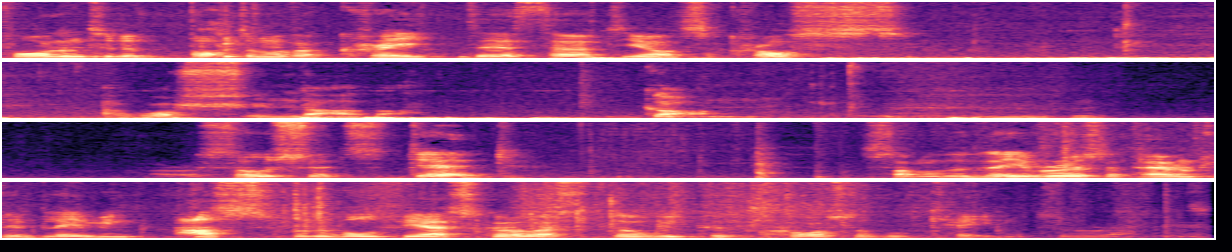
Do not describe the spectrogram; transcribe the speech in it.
Fallen to the bottom of a crater 30 yards across. Awash in lava. Gone. Our associates dead. Some of the laborers apparently blaming us for the whole fiasco as though we could cause the volcano to erupt.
